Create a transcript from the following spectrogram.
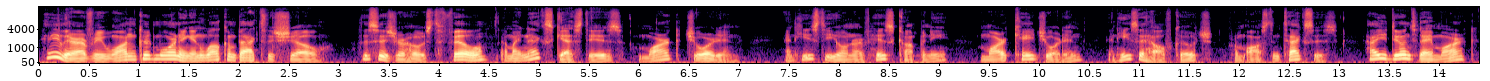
Hey there, everyone. Good morning and welcome back to the show. This is your host, Phil, and my next guest is Mark Jordan, and he's the owner of his company, Mark K. Jordan, and he's a health coach from Austin, Texas. How you doing today, Mark?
